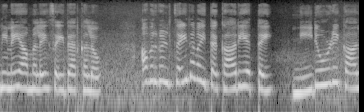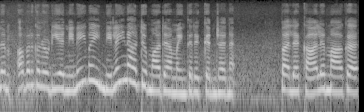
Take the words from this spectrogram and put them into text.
நினையாமலே செய்தார்களோ? அவர்கள் செய்து வைத்த காரியத்தை நீடோழி காலம் அவர்களுடைய நினைவை நிலைநாட்டுமாறு அமைந்திருக்கின்றன. பல காலமாக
